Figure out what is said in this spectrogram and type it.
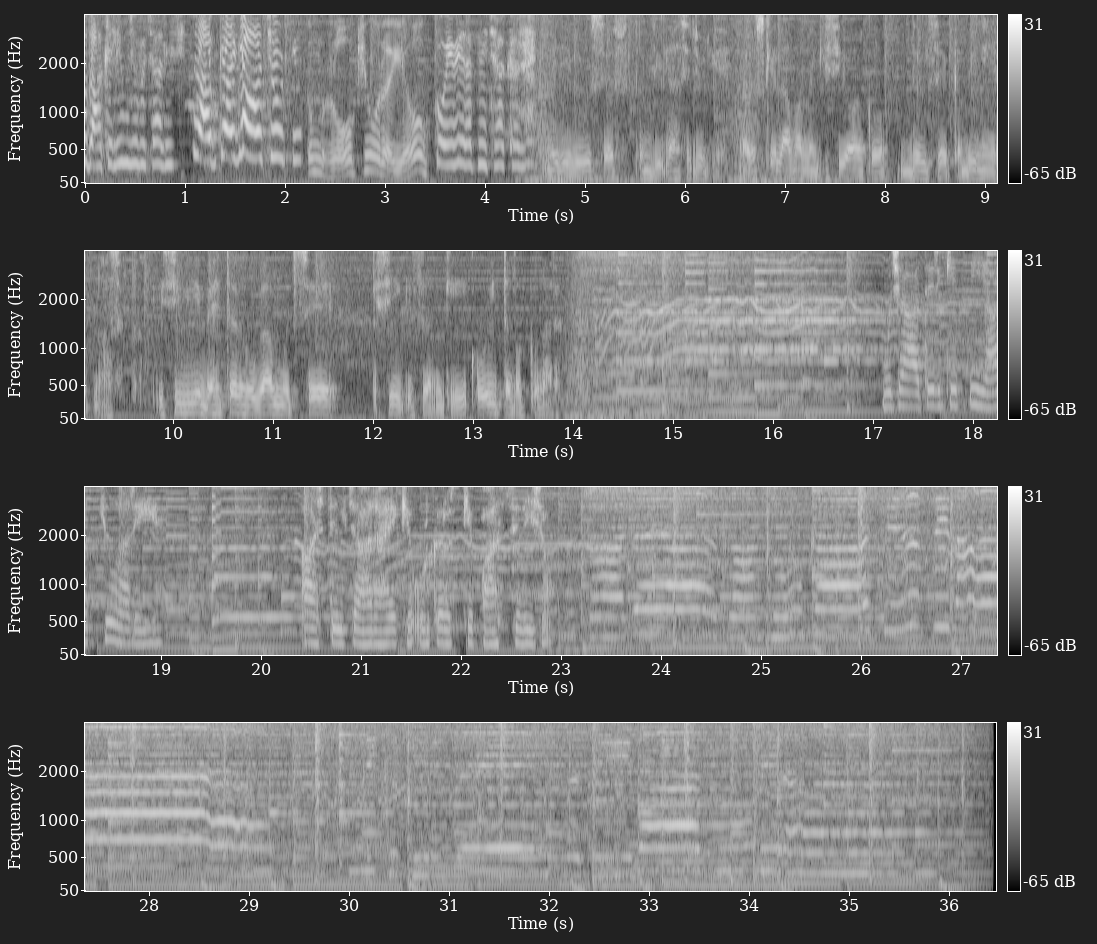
खुदा के लिए मुझे बचा लीजिए। मैं आपके आगे हाथ छोड़ती हूँ। तुम रो क्यों रही हो? कोई मेरा पीछा कर। रहा है मेरी रूह सिर्फ़ तंजीला से जुड़ी है और उसके अलावा मैं किसी और को दिल से कभी नहीं अपना सकता। इसीलिए बेहतर होगा मुझसे किसी किस्म की कोई तवक्को ना रखना। मुझे आदिर की इतनी याद क्यों आ रही है? आज दिल चाह रहा है कि उड़कर उसके पास चली जाऊँ। could say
